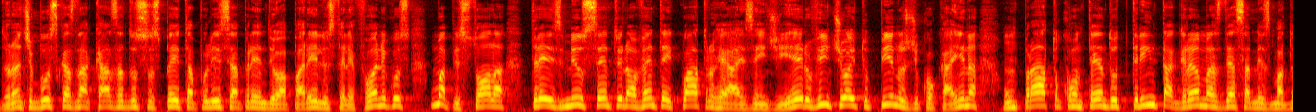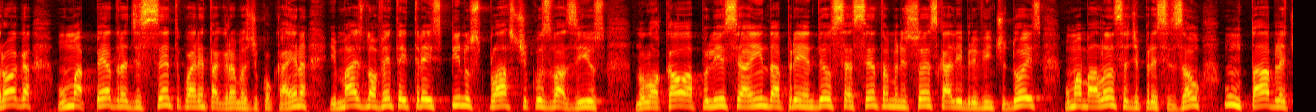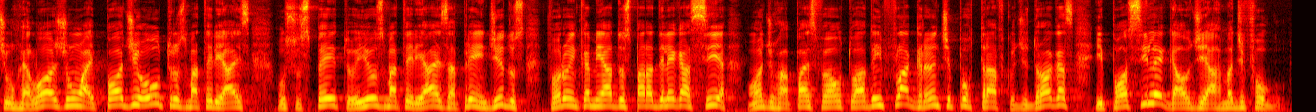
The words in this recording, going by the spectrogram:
Durante buscas na casa do suspeito, a polícia apreendeu aparelhos telefônicos, uma pistola, R$ 3.194 em dinheiro, 28 pinos de cocaína, um prato contendo 30 gramas dessa mesma droga, uma pedra de 140 gramas de cocaína e mais 93 pinos plásticos vazios. No local, a polícia ainda apreendeu 60 munições calibre 22, uma balança de precisão, um tablet, um relógio, um iPod e outros materiais. O suspeito e os materiais materiais apreendidos foram encaminhados para a delegacia, onde o rapaz foi autuado em flagrante por tráfico de drogas e posse ilegal de arma de fogo.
